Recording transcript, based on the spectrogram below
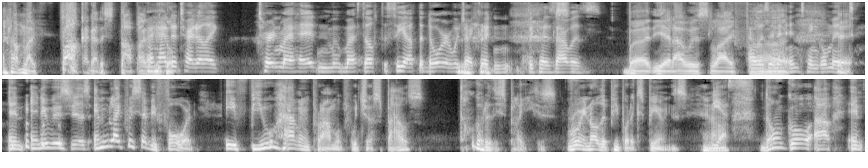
and I'm like, fuck, I gotta stop. I gotta had go. to try to like turn my head and move myself to see out the door, which I couldn't because I was but yeah, that was like, I was in an entanglement. and and it was just and like we said before, if you having problems with your spouse, don't go to these places. Ruin other people's experience. You know? Yes. Don't go out and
